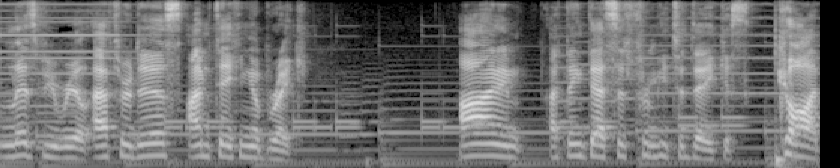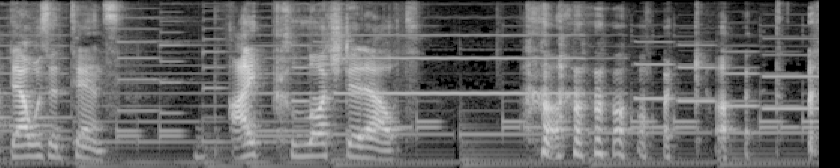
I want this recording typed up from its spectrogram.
let's be real. After this, I'm taking a break. I'm... I think that's it for me today, because god, that was intense. I clutched it out. oh my god.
